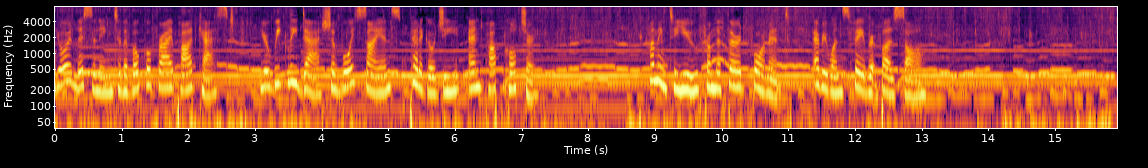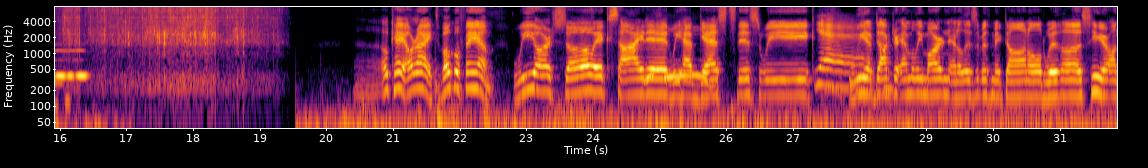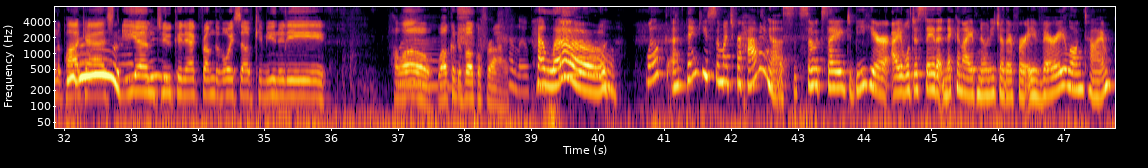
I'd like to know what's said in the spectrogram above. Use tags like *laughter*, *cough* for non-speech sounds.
You're listening to the Vocal Fry Podcast, your weekly dash of voice science, pedagogy, and pop culture. Coming to you from the third formant, everyone's favorite buzzsaw. Uh, okay, all right, Vocal Fam. We are so excited. We have guests this week. Yeah. We have Dr. Emily Martin and Elizabeth McDonald with us here on the podcast EM2 Connect from the Voice of Community. Hello, welcome to Vocal Fry. Hello. Hello. Well, uh, thank you so much for having us. It's so exciting to be here. I will just say that Nick and I have known each other for a very long time.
